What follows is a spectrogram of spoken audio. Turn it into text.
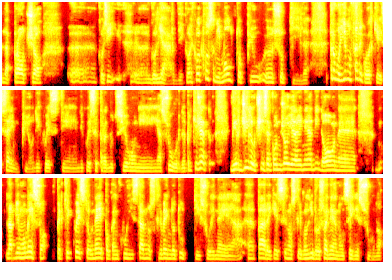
l'approccio eh, così eh, goliardico, è qualcosa di molto più eh, sottile. Però vogliamo fare qualche esempio di, questi, di queste traduzioni assurde, perché certo Virgilio uccise con gioia Enea Didone, l'abbiamo messo perché questa è un'epoca in cui stanno scrivendo tutti su Enea, eh, pare che se non scrivo un libro su Enea non sei nessuno.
